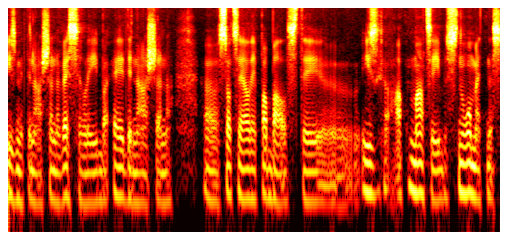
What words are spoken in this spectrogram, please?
izmitināšana, veselība, ēdināšana, sociālie pabalsti, iz, mācības, nometnes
